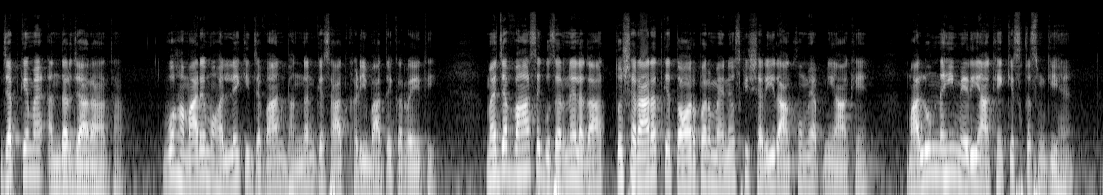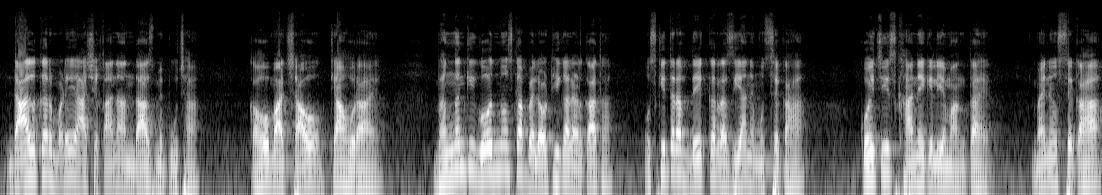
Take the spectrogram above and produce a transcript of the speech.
جبکہ میں اندر جا رہا تھا۔ وہ ہمارے محلے کی جوان بھنگن کے ساتھ کھڑی باتیں کر رہی تھی۔ میں جب وہاں سے گزرنے لگا تو شرارت کے طور پر میں نے اس کی شریر آنکھوں میں اپنی آنکھیں، معلوم نہیں میری آنکھیں کس قسم کی ہیں، ڈال کر بڑے عاشقانہ انداز میں پوچھا، کہو بادشاہو، کیا ہو رہا ہے؟ بھنگن کی گود میں اس کا پیلوٹھی کا لڑکا تھا۔ اس کی طرف دیکھ کر رضیہ نے مجھ سے کہا، کوئی چیز کھانے کے لیے مانگتا ہے؟ میں نے اس سے کہا،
